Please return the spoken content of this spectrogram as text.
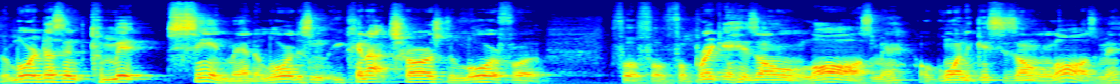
The Lord doesn't commit sin, man. The Lord doesn't, you cannot charge the Lord for, for, for, for breaking his own laws, man, or going against his own laws, man.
